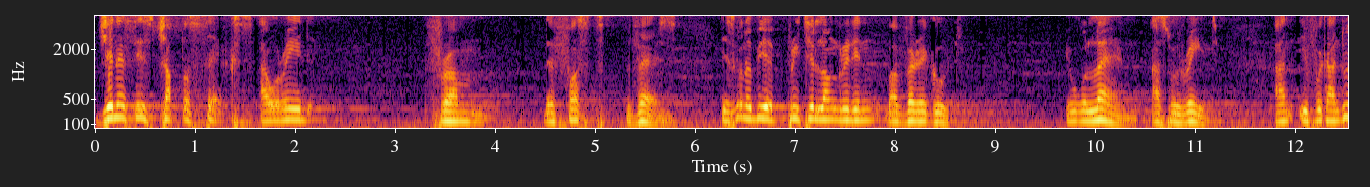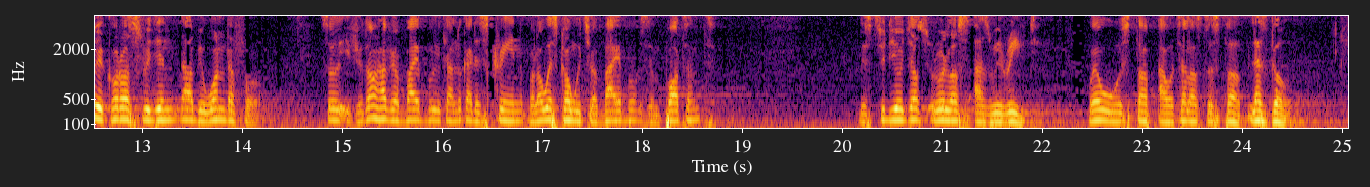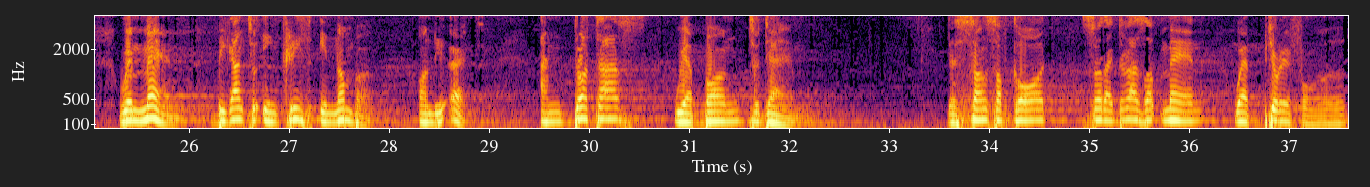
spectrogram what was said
Genesis chapter 6. I will read from the first verse. It's going to be a pretty long reading, but very good. You will learn as we read. And if we can do a chorus reading, that would be wonderful. So if you don't have your Bible, you can look at the screen, but always come with your Bible. It's important. The studio just roll us as we read. Where we will stop, I will tell us to stop. Let's go. When men began to increase in number on the earth, and daughters were born to them. The sons of God saw that daughters of men were beautiful,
